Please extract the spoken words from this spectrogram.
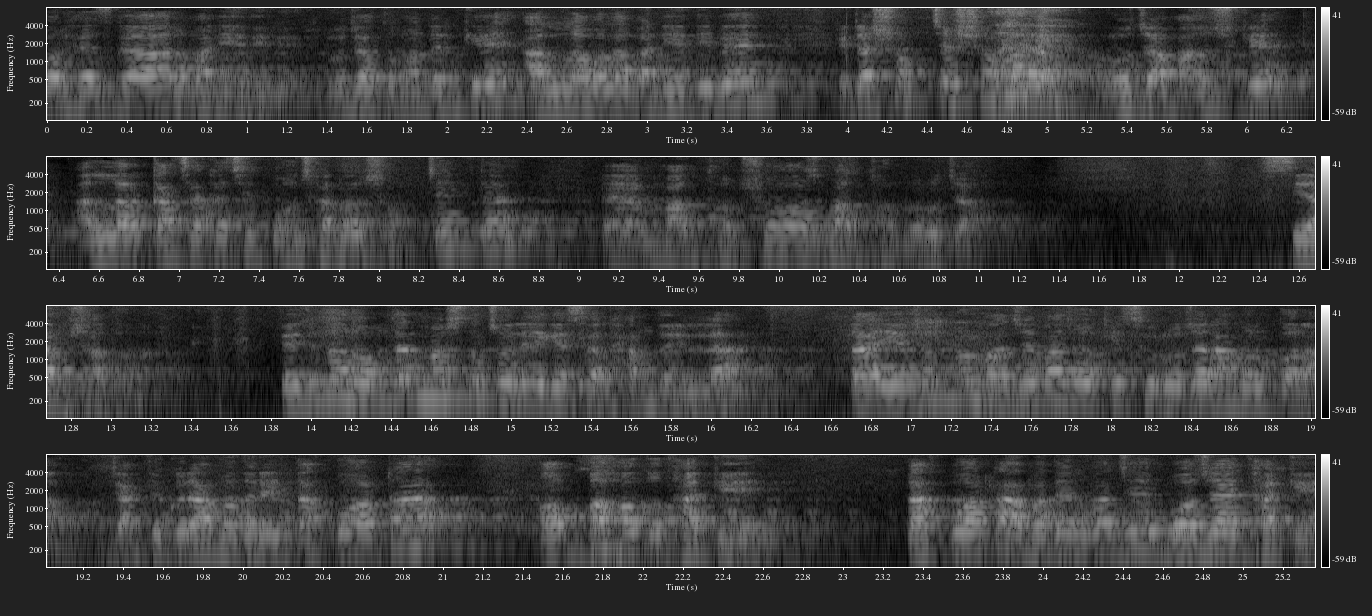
পরহেজগার বানিয়ে দিবে। রোজা তোমাদেরকে আল্লাহওয়ালা বানিয়ে দিবে। এটা সবচেয়ে সহায়ক রোজা মানুষকে আল্লাহর কাছাকাছি পৌঁছানোর সবচেয়ে একটা মাধ্যম, সহজ মাধ্যম রোজা। সিয়াম সাধনা। এই জন্য রমজান মাস তো চলে গেছে, আলহামদুলিল্লাহ। তাই এজন্য মাঝে মাঝে কিছু রোজার আমল করা, যাতে করে আমাদের এই তাকুয়াটা অব্যাহত থাকে তাকুয়াটা আমাদের মাঝে বজায় থাকে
